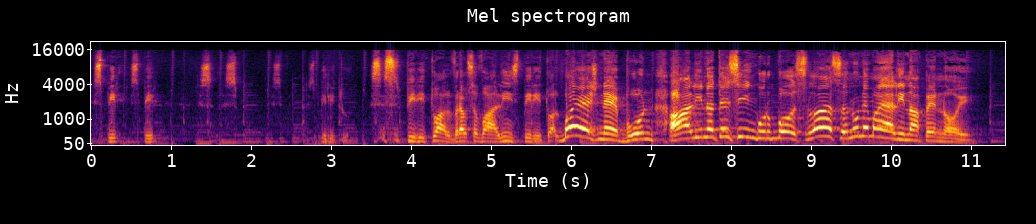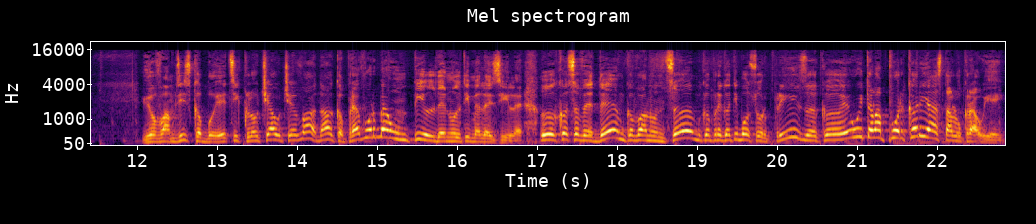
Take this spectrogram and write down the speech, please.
spiri, spiri, spiritul spiritual, vreau să vă alin spiritual. Bă, ești nebun? Alină-te singur, boss, lasă, nu ne mai alina pe noi eu v-am zis că băieții cloceau ceva, da? Că prea vorbeau un pil de în ultimele zile Că să vedem, că vă anunțăm, că pregătim o surpriză Că, e, uite, la porcăria asta lucrau ei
